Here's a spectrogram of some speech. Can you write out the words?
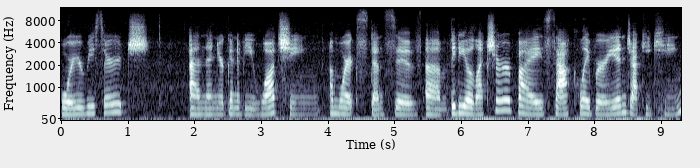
for your research. And then you're going to be watching a more extensive um, video lecture by SAC librarian Jackie King,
